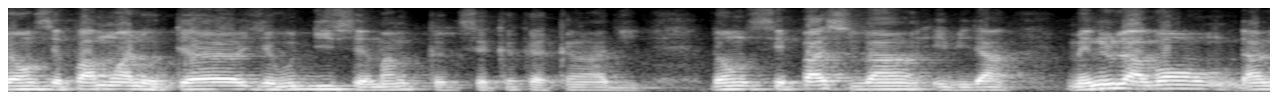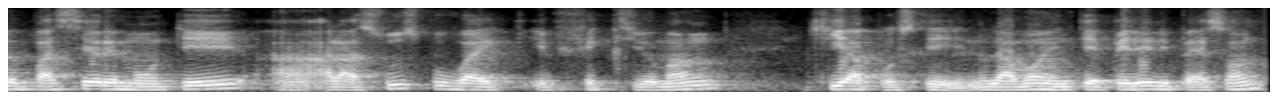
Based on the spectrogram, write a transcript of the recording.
Donc c'est pas moi l'auteur, je vous dis seulement ce que quelqu'un a dit. Donc c'est pas souvent évident. Mais nous l'avons dans le passé remonté à, à la source pour voir effectivement qui a posté. Nous l'avons interpellé les personnes.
